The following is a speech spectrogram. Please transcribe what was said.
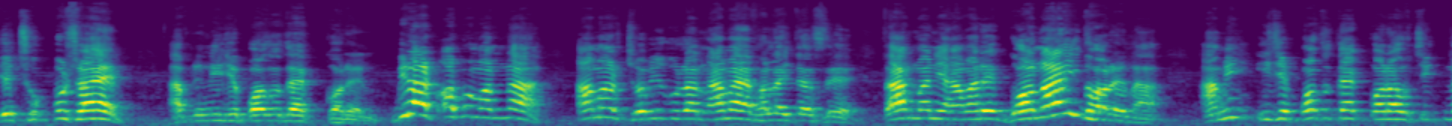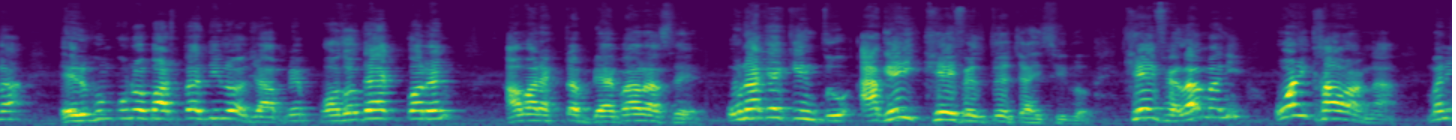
যে ছুপ্পু সাহেব, আপনি নিজে পদত্যাগ করেন। বিরাট অপমান না, আমার ছবিগুলা নামায় ফেলাইতেছে। তার মানে আমারে গনাই ধরে না। আমি যে পদত্যাগ করা উচিত না, এরকম কোনো বার্তা দিল যে আপনি পদত্যাগ করেন? আমার একটা ব্যাপার আছে। ওনাকে কিন্তু আগেই খেয়ে ফেলতে চাইছিল। খেয়ে ফেলা মানে ওই খাওয়া না মানে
